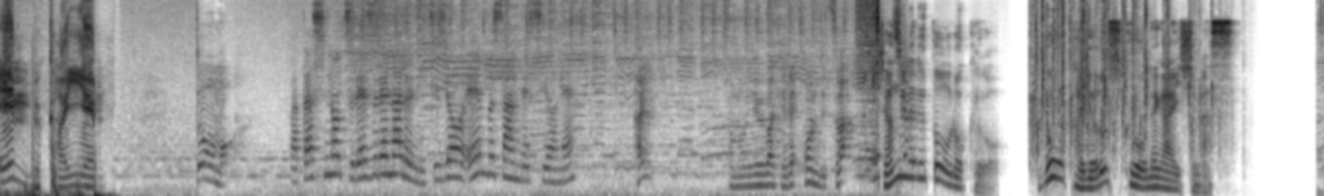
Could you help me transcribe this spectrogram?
演武開演どうも私のつれづれなる日常演舞さんですよねはいそのいうわけで本日はチャンネル登録をどうかよろしくお願いします。フ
